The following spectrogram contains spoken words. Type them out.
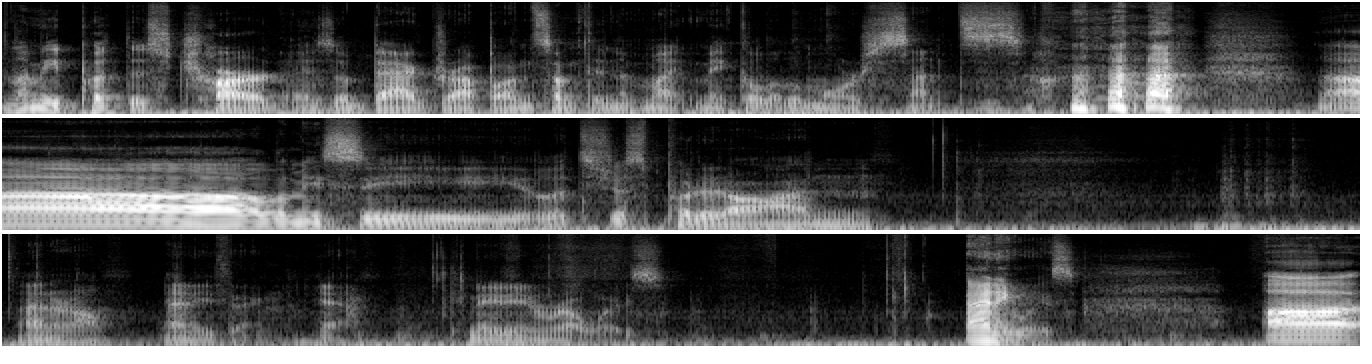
let me put this chart as a backdrop on something that might make a little more sense. uh, let me see. Let's just put it on. I don't know anything. Yeah, Canadian Railways. Anyways, uh,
